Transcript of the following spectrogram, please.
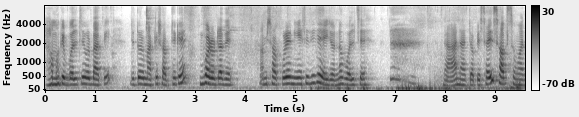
আমাকে বলছে ওর বাপি যে তোর মাকে সব থেকে বড়োটা দে। আমি সব করে নিয়ে এসেছি যে এই জন্য বলছে। না না চপের সাইজ সব সমান।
